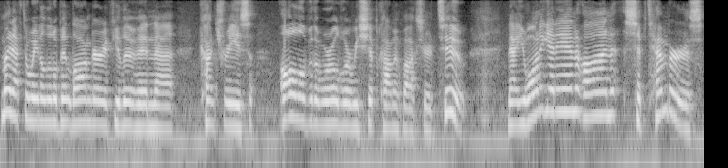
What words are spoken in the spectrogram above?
Might have to wait a little bit longer if you live in uh, countries all over the world where we ship Comic Boxer to. Now you want to get in on September's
